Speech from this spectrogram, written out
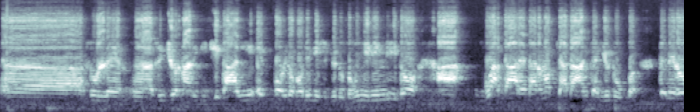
eh, sulle, eh, sui giornali digitali e poi dopodiché su YouTube. Quindi vi invito a guardare e dare un'occhiata anche a YouTube, tenerlo,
